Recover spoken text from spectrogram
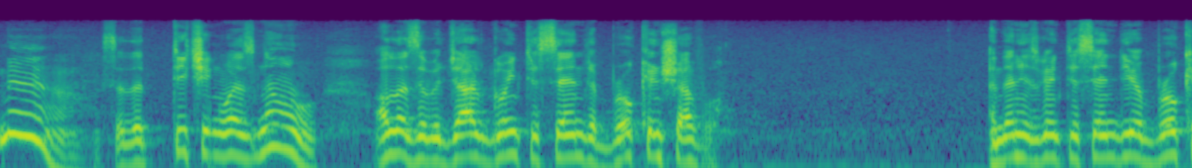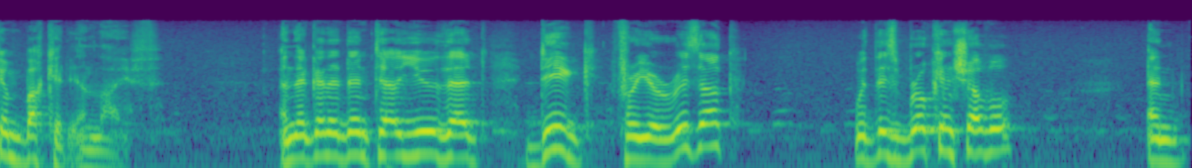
no, so the teaching was no, Allah going to send a broken shovel and then He's going to send you a broken bucket in life and they're going to then tell you that dig for your rizq with this broken shovel and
